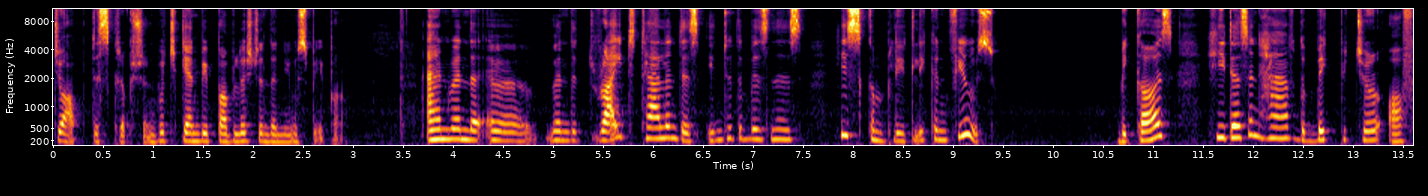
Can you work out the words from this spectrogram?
job description which can be published in the newspaper. And when the uh, when the right talent is into the business he's completely confused because he doesn't have the big picture of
